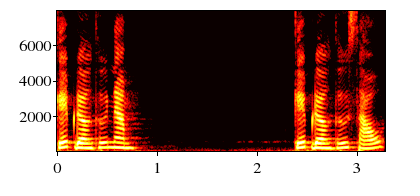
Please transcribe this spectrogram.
Kép đơn thứ năm. Kép đơn thứ sáu.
